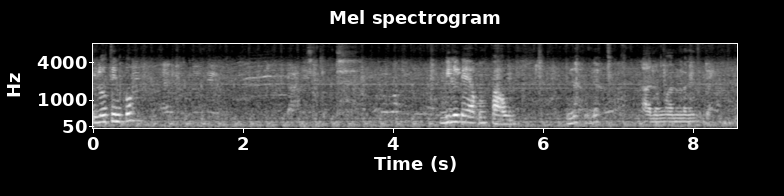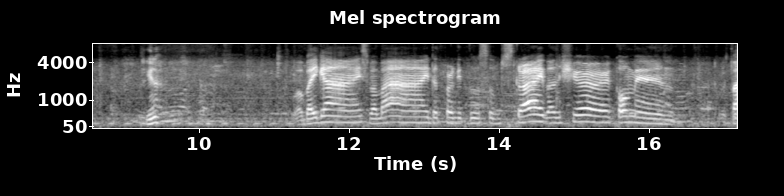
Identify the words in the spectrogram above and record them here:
Hilutin ko. Bili kaya akong pau. Wala, wala. Anong ano lang ito. Sige na. Bye-bye guys. Bye-bye. Don't forget to subscribe and share, comment. Bye.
